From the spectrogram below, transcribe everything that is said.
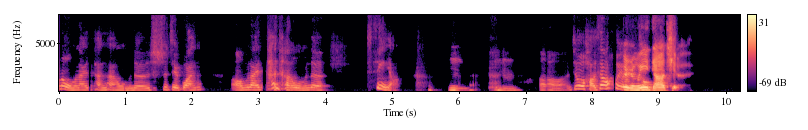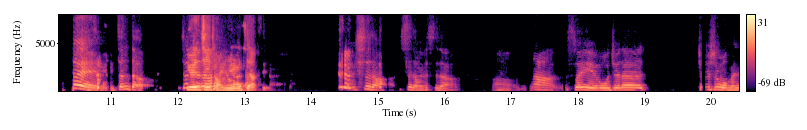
那我们来谈谈我们的世界观啊，我们来谈谈我们的信仰。嗯嗯，呃，就好像会会容易打起来。对，真的，因为鸡同鸭讲。是的，是的，是的。嗯，那所以我觉得，就是我们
